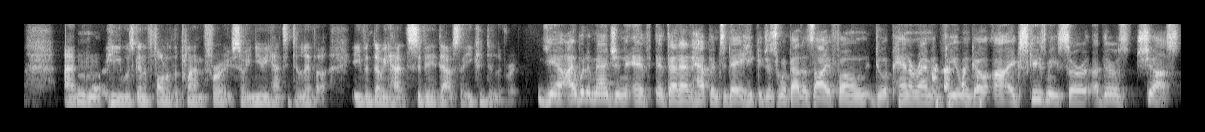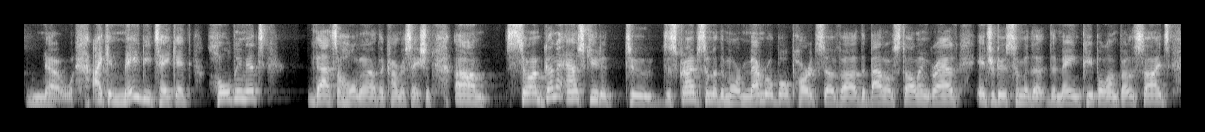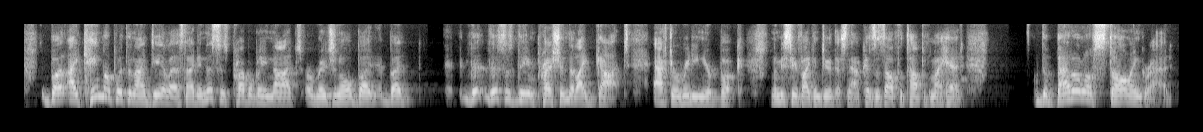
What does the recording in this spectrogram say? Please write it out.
and mm-hmm. he was going to follow the plan through. So he knew he had to deliver, even though he had severe doubts that he could deliver it. Yeah, I would imagine if, if that had happened today, he could just whip out his iPhone, do a panoramic view, and go, uh, "Excuse me, sir, uh, there's just no. I can maybe take it, holding it. That's a whole other conversation." Um, so I'm going to ask you to to describe some of the more memorable parts of uh, the Battle of Stalingrad, introduce some of the the main people on both sides. But I came up with an idea last night, and this is probably not original, but but th- this is the impression that I got after reading your book. Let me see if I can do this now because it's off the top of my head. The Battle of Stalingrad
